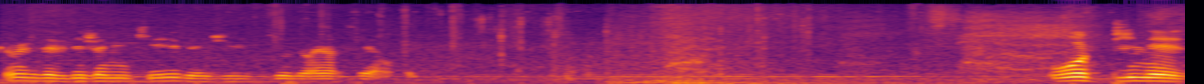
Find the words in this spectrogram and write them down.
comme je les avais déjà niqués, ben j'ai eu besoin de rien faire en fait. Oh Pinel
